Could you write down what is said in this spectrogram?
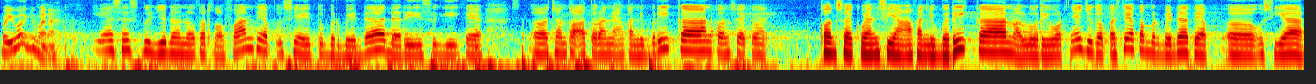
Mbak Iwa gimana? Ya saya setuju dengan Dokter Tovan tiap usia itu berbeda dari segi kayak e, contoh aturan yang akan diberikan, konsekuen, konsekuensi yang akan diberikan, lalu rewardnya juga pasti akan berbeda tiap e, usia.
